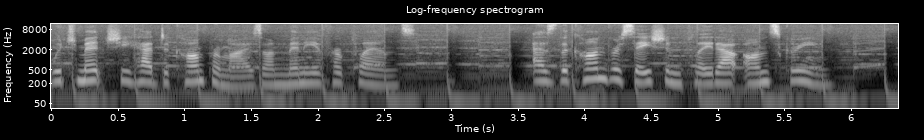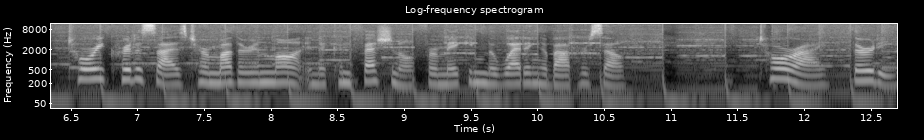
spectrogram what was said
which meant she had to compromise on many of her plans. As the conversation played out on screen, Tori criticized her mother-in-law in a confessional for making the wedding about herself. Tori, 30,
